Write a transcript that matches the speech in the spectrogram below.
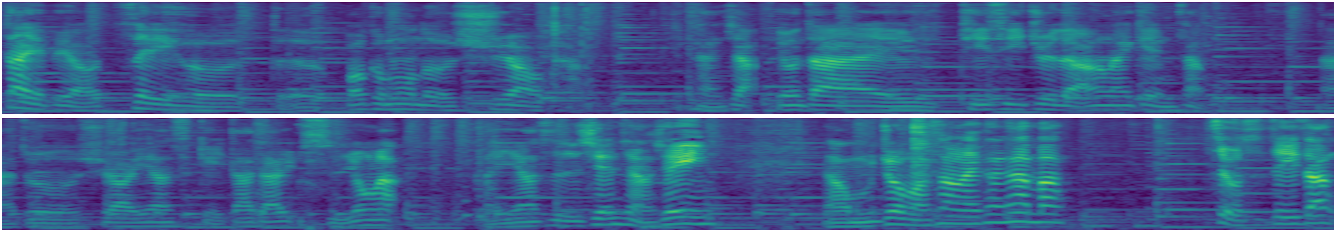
代表这一盒的宝可梦的需要卡，你看一下，用在 TCG 的 Online Game 上，那就需要一样是给大家使用了。那一样是先抢先赢，那我们就马上来看看吧。就是这一张，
